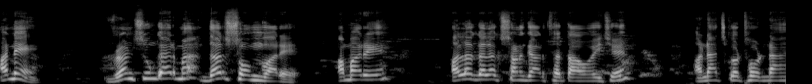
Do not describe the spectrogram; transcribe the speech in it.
અને વનશૃંગારમાં દર સોમવારે અમારે અલગ અલગ શણગાર થતા હોય છે. અનાજ કઠોળના,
